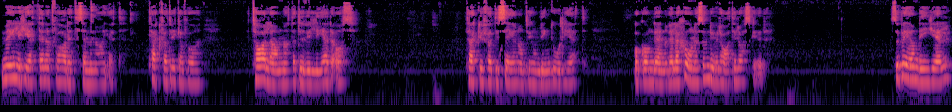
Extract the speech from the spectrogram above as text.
möjligheten att få ha det till seminariet. Tack för att vi kan få tala om något, att du vill leda oss. Tack Gud för att du säger någonting om din godhet och om den relationen som du vill ha till oss, Gud. Så ber jag om din hjälp.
